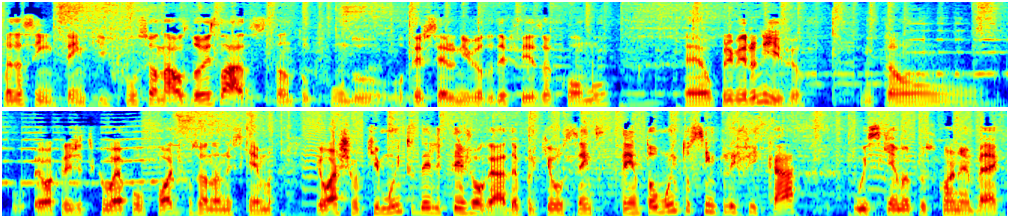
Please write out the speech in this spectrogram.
Mas assim, tem que funcionar os dois lados, tanto o fundo, o terceiro nível da defesa, como é, o primeiro nível. Então, eu acredito que o Apple pode funcionar no esquema. Eu acho que muito dele ter jogado é porque o Saints tentou muito simplificar o esquema para os cornerbacks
